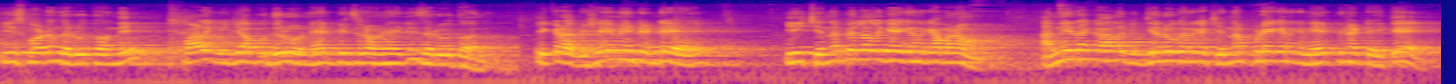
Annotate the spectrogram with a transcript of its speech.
తీసుకోవడం జరుగుతోంది. వాళ్ళకి విద్యాబుద్ధులు నేర్పించడం అనేది జరుగుతోంది. ఇక్కడ విషయం ఏంటంటే ఈ చిన్నపిల్లలకే కనుక మనం అన్ని రకాల విద్యలు కనుక చిన్నప్పుడే కనుక నేర్పినట్టయితే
